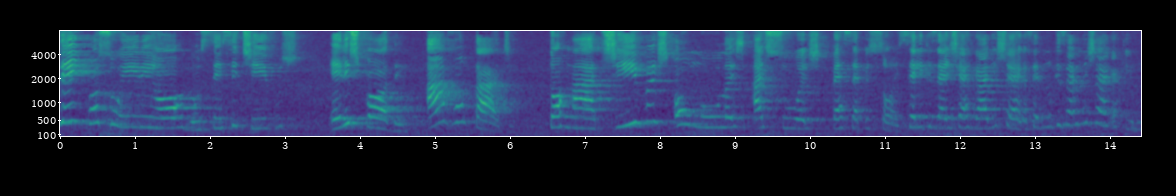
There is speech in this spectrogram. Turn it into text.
sem possuírem órgãos sensitivos, eles podem, à vontade, tornar ativas ou nulas as suas percepções. Se ele quiser enxergar, ele enxerga. Se ele não quiser, ele não enxerga aquilo.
